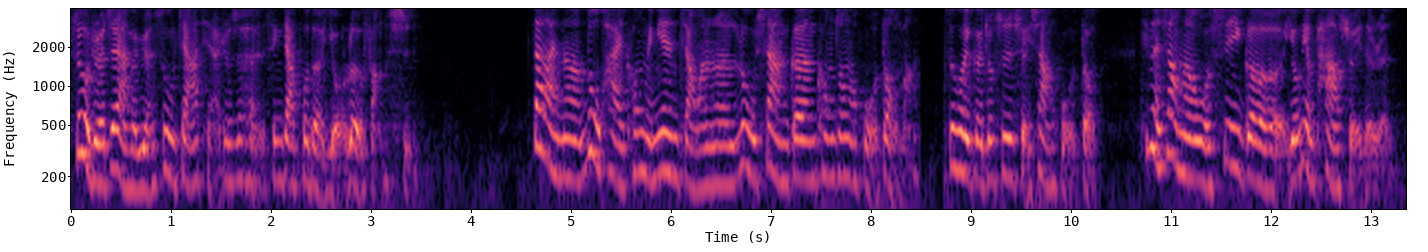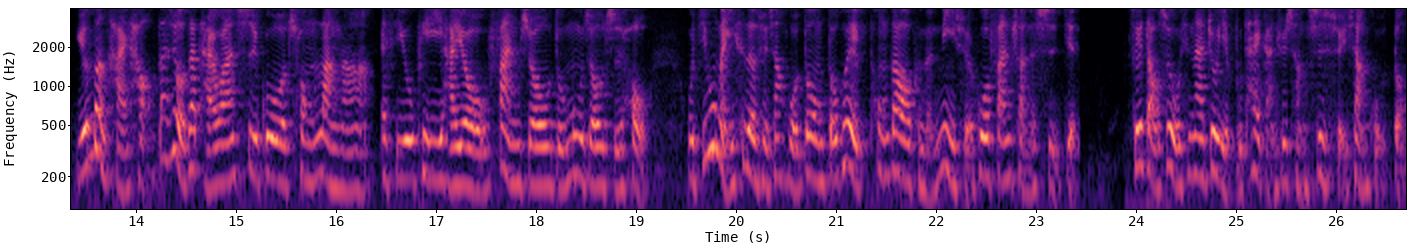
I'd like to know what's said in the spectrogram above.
所以我觉得这两个元素加起来就是很新加坡的游乐方式。再来呢，陆海空里面讲完了陆上跟空中的活动嘛，最后一个就是水上活动。基本上呢，我是一个有点怕水的人，原本还好，但是我在台湾试过冲浪啊、SUP 还有泛舟、独木舟之后。我几乎每一次的水上活动都会碰到可能溺水或翻船的事件，所以导致我现在就也不太敢去尝试水上活动。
